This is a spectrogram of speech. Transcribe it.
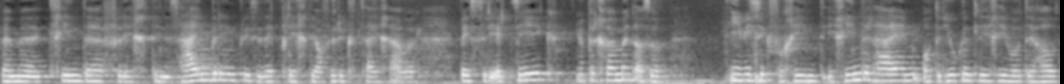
wenn man Kinder vielleicht in ein Heim bringt, weil sie dort vielleicht in Anführungszeichen auch eine bessere Erziehung bekommen. Also die Einweisung von Kindern in Kinderheim oder Jugendliche, die dann halt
